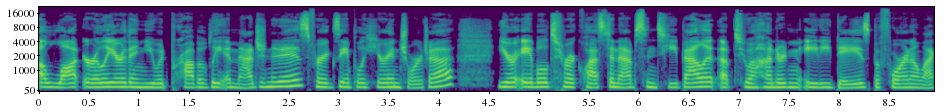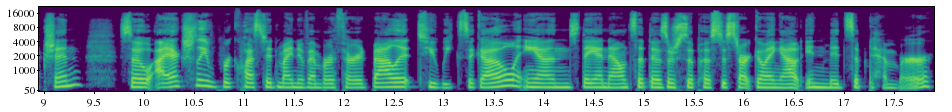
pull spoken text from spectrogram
a lot earlier than you would probably imagine it is. For example, here in Georgia, you're able to request an absentee ballot up to 180 days before an election. So I actually requested my November 3rd ballot two weeks ago, and they announced that those are supposed to start going out in mid September.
